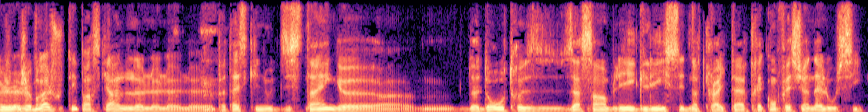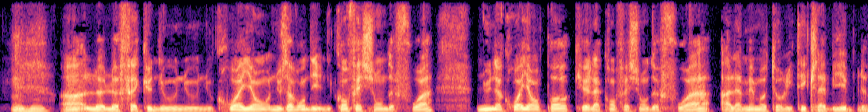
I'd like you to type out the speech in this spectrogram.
J'aimerais ajouter, Pascal, le, le, peut-être ce qui nous distingue euh, de d'autres assemblées, églises, c'est notre caractère très confessionnel aussi. Mm-hmm. hein, le, fait que nous, nous, nous croyons, nous avons des, une confession de foi. Nous ne croyons pas que la confession de foi a la même autorité que la Bible,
